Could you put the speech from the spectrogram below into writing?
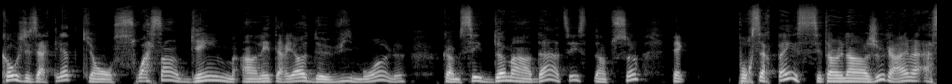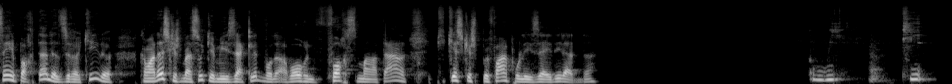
coaches des athlètes qui ont 60 games en l'intérieur de 8 mois, là, comme c'est demandant, tu sais, dans tout ça. Fait pour certains, c'est un enjeu quand même assez important de dire, OK, comment est-ce que je m'assure que mes athlètes vont avoir une force mentale, puis qu'est-ce que je peux faire pour les aider là-dedans? Oui. Puis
